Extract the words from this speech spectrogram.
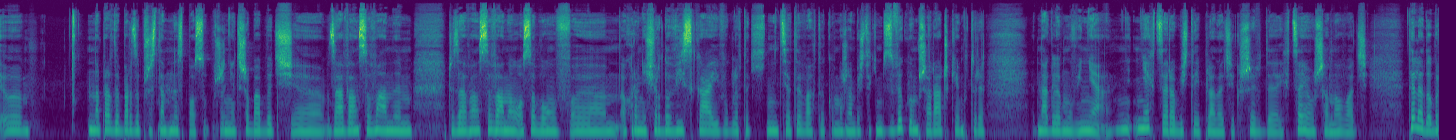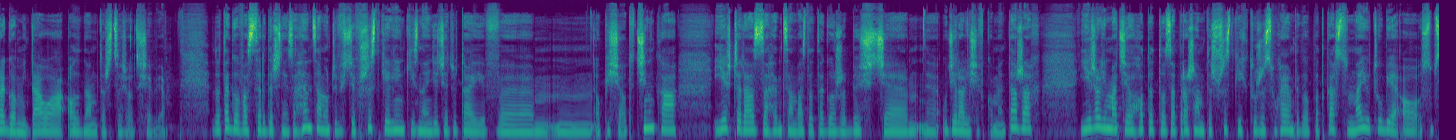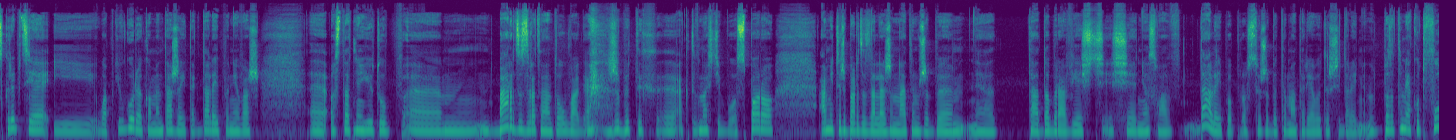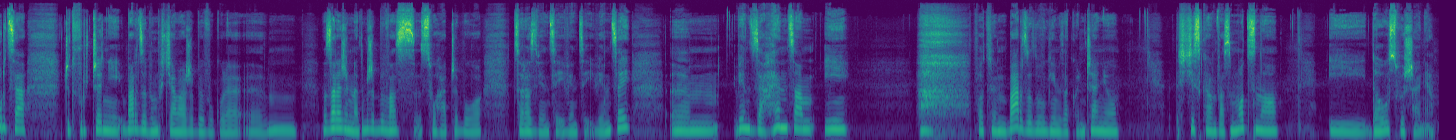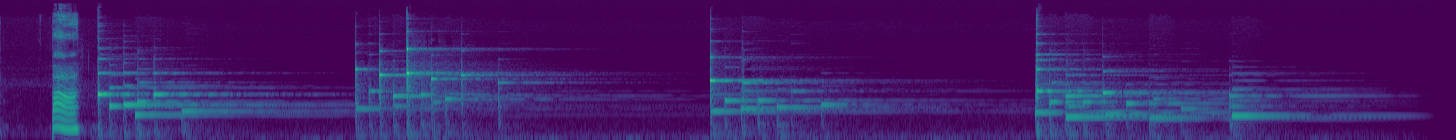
naprawdę bardzo przystępny sposób, że nie trzeba być e, zaawansowanym czy zaawansowaną osobą w e, ochronie środowiska i w ogóle w takich inicjatywach, tylko można być takim zwykłym szaraczkiem, który nagle mówi nie, nie- chcę robić tej planecie krzywdy, chcę ją szanować. Tyle dobrego mi dała, oddam też coś od siebie. Do tego Was serdecznie zachęcam. Oczywiście wszystkie linki znajdziecie tutaj w mm, opisie odcinka. I jeszcze raz zachęcam Was do tego, żebyście e, udzielali się w komentarzach. Jeżeli macie ochotę, to zapraszam też wszystkich, którzy słuchają tego podcastu na YouTubie o subskrypcję i łapki w górę, komentarze i tak dalej, ponieważ e, ostatnio YouTube bardzo zwraca na to uwagę, żeby tych e, aktywności było sporo, a mi też bardzo zależy na tym, żeby e, ta dobra wieść się niosła dalej po prostu, żeby te materiały też się dalej... No, poza tym jako twórca czy twórczyni bardzo bym chciała, żeby w ogóle... no zależy mi na tym, żeby was słuchaczy było coraz więcej i więcej i więcej. Więc zachęcam i ach, po tym bardzo długim zakończeniu ściskam was mocno i do usłyszenia. Pa!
